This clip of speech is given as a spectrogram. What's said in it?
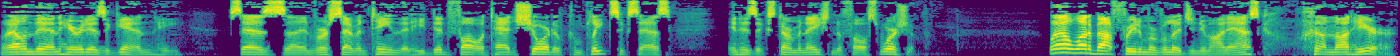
Well, and then here it is again. He says uh, in verse 17 that he did fall a tad short of complete success in his extermination of false worship. Well, what about freedom of religion, you might ask? Well, not here.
